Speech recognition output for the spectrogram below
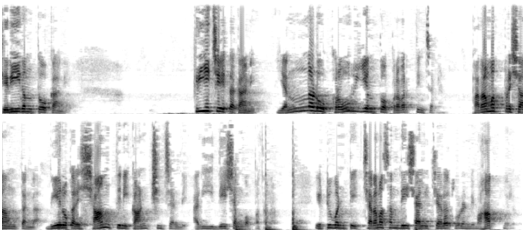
శరీరంతో కాని క్రియచేత కాని ఎన్నడూ క్రౌర్యంతో ప్రవర్తించకండి. పరమ ప్రశాంతంగా వేరొకరి శాంతిని కాంక్షించండి. అది ఈ దేశం గొప్పతనం. ఎటువంటి చరమ సందేశాలు ఇచ్చారో చూడండి మహాత్ములు.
